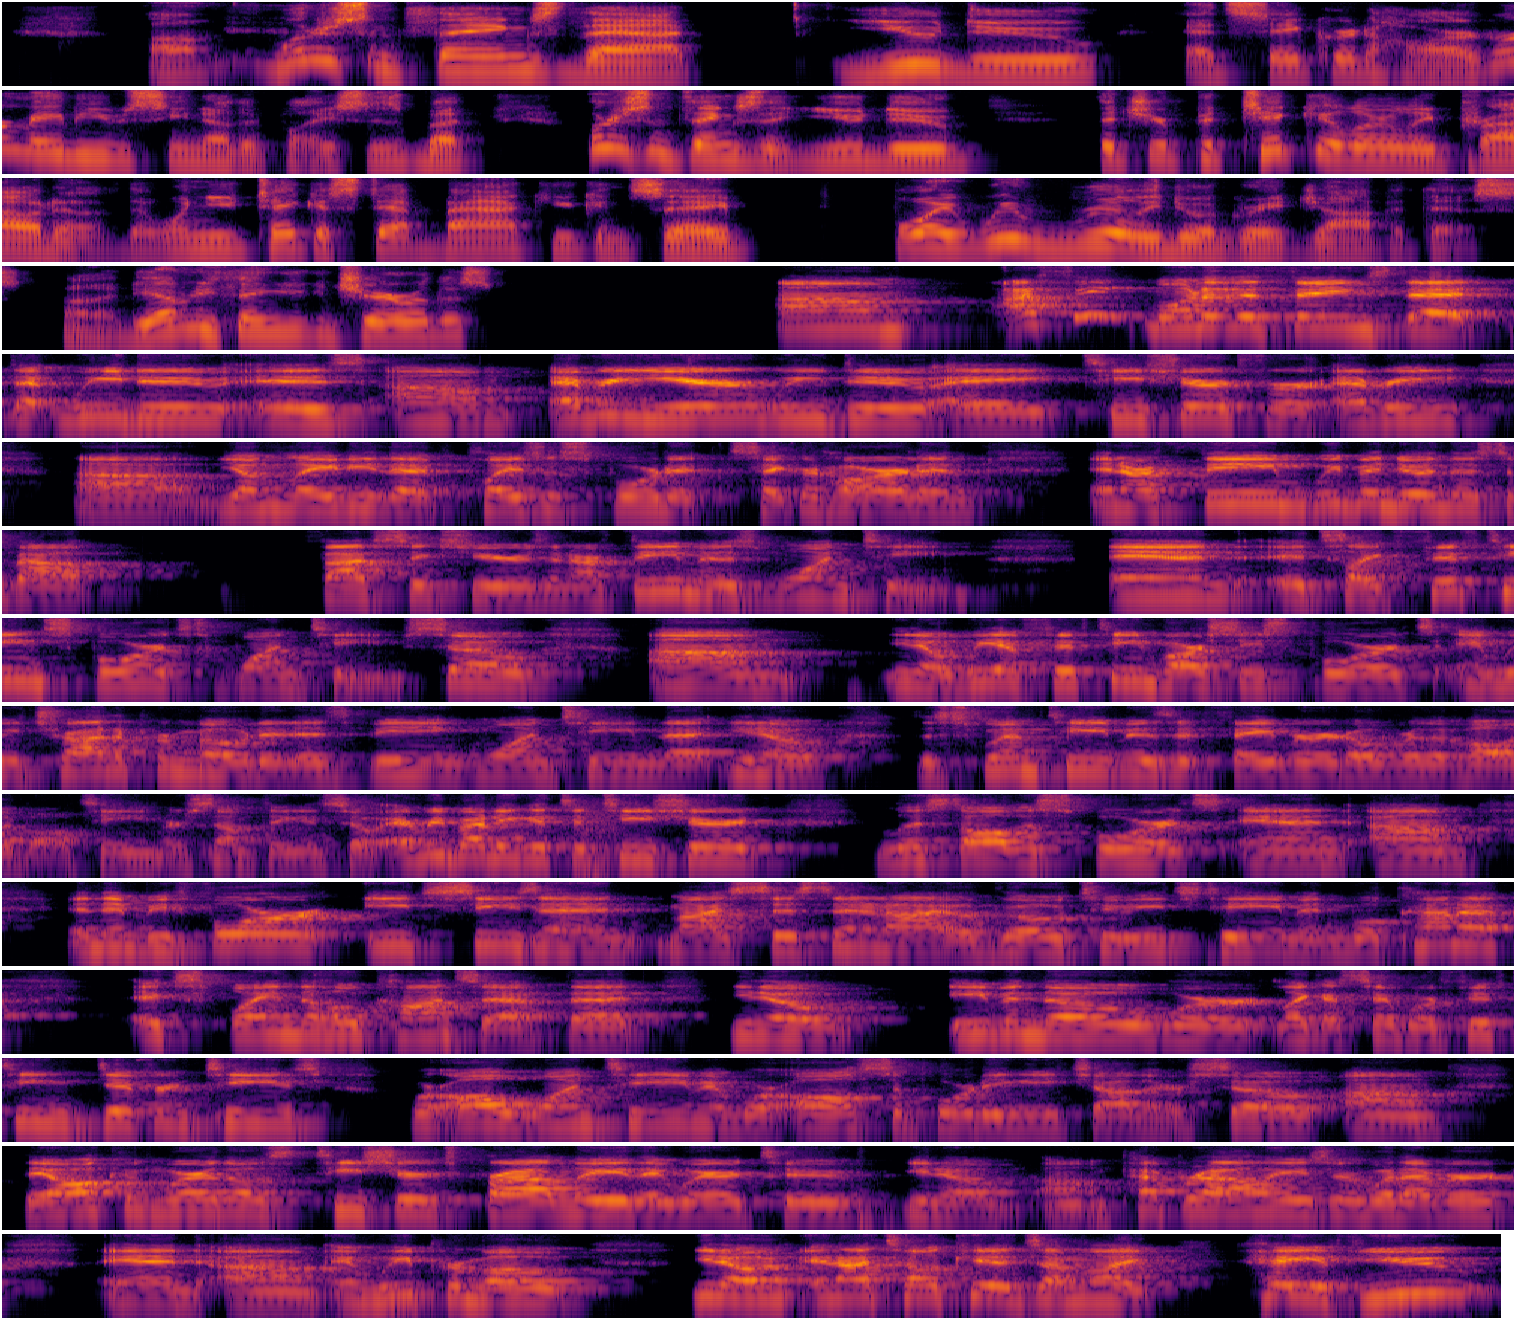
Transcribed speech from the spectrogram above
Um, what are some things that you do at Sacred Heart, or maybe you've seen other places, but what are some things that you do that you're particularly proud of? That when you take a step back, you can say, boy, we really do a great job at this. Uh, do you have anything you can share with us? Um, I think one of the things that that we do is um, every year we do a T-shirt for every uh, young lady that plays a sport at Sacred Heart, and and our theme we've been doing this about five six years, and our theme is one team, and it's like 15 sports, one team. So um, you know, we have 15 varsity sports and we try to promote it as being one team that, you know, the swim team isn't favored over the volleyball team or something. And so everybody gets a t-shirt, list all the sports and, um, and then before each season, my assistant and I will go to each team and we'll kind of explain the whole concept that, you know, even though we're, like I said, we're 15 different teams, we're all one team and we're all supporting each other. So um, they all can wear those t-shirts proudly. They wear to, you know, um, pep rallies or whatever. And, um, and we promote, you know, and I tell kids, I'm like, hey, if you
